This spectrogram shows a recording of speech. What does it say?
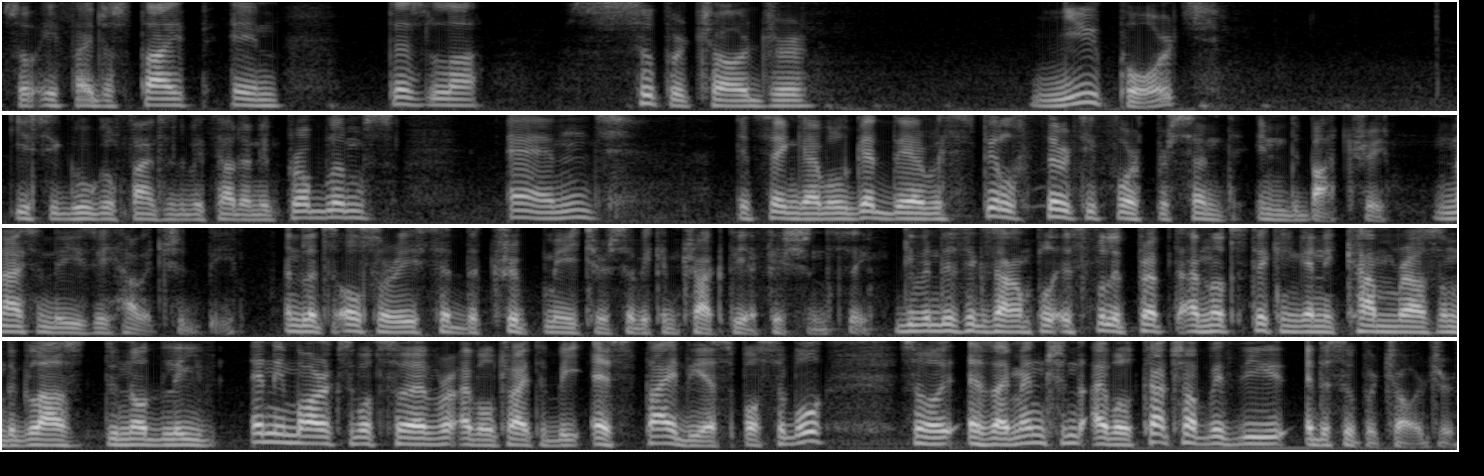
So if I just type in Tesla supercharger Newport, you see Google finds it without any problems and it's saying I will get there with still 34% in the battery. Nice and easy how it should be. And let's also reset the trip meter so we can track the efficiency. Given this example is fully prepped, I'm not sticking any cameras on the glass. Do not leave any marks whatsoever. I will try to be as tidy as possible. So as I mentioned, I will catch up with you at the supercharger.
